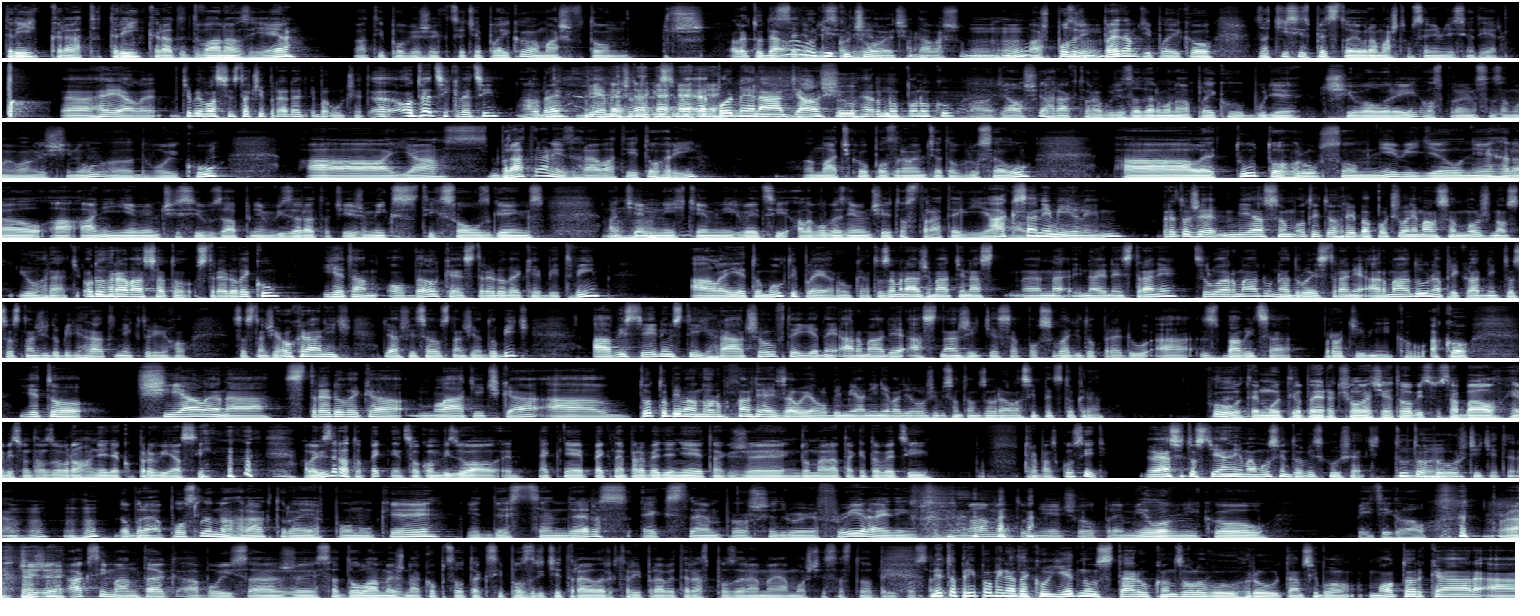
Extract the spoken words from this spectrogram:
3 x 3 x 12 hier a ty povieš, že chcete playko a máš v tom pš, ale to dáva logiku človeče. Dávaš, mm-hmm. máš, pozri, mm-hmm. predám ti playko za 1500 eur máš tam 70 hier. Uh, hej, ale tebe vlastne stačí predať iba účet. Uh, od veci k veci, Áno. dobre, vieme, čo ty myslíme. Uh, poďme na ďalšiu hernú ponuku. Uh, ďalšia hra, ktorá bude zadarmo na Playku, bude Chivalry, ospravedlňujem sa za moju angličtinu, dvojku. A ja, bratranec hráva tieto hry, Maťko, pozdravím ťa do Bruselu ale túto hru som nevidel, nehral a ani neviem, či si ju zapnem. Vyzerá to tiež mix tých Souls Games a uh-huh. temných, temných vecí, ale vôbec neviem, či je to stratégia. Ak alebo... sa nemýlim, pretože ja som o tejto hre iba počul, nemal som možnosť ju hrať. Odohráva sa to v stredoveku, ide tam o veľké stredoveké bitvy, ale je to multiplayerovka. To znamená, že máte na, na, na jednej strane celú armádu, na druhej strane armádu, napríklad niekto sa snaží dobiť hrad, niektorí ho sa snažia ochrániť, ďalší sa ho snažia dobiť a vy ste jedným z tých hráčov v tej jednej armáde a snažíte sa posúvať dopredu a zbaviť sa protivníkov. Ako je to šialená stredoveká mlátička a toto by ma normálne aj zaujalo, by mi ani nevadilo, že by som tam zobral asi 500 krát. Fú, ten multiplayer človeče, toho by som sa bal, ja by som tam zobral hneď ako prvý asi. Ale vyzerá to pekne, celkom vizuál, pekne, pekné prevedenie, takže kto má rád takéto veci, treba skúsiť. No ja si to stiahnem a musím to vyskúšať. Túto mm-hmm. hru určite teda. Uh-huh, uh-huh. Dobre, a posledná hra, ktorá je v ponuke, je Descenders Extreme Procedure Freeriding. Čiže máme tu niečo pre milovníkov bicyklov. Čiže ak si mantak a bojí sa, že sa dolámeš na kopcov, tak si pozrite trailer, ktorý práve teraz pozeráme a môžete sa z toho priposať. Mne to pripomína takú jednu starú konzolovú hru. Tam si bol motorkár a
